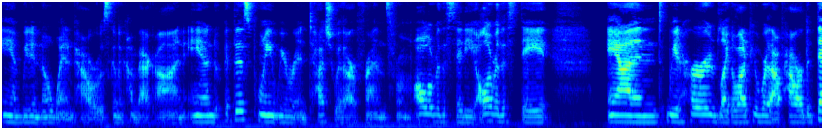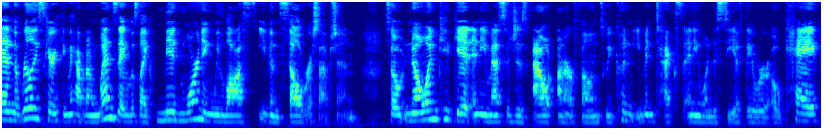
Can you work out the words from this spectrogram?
and we didn't know when power was going to come back on. And at this point, we were in touch with our friends from all over the city, all over the state and we had heard like a lot of people were without power. But then the really scary thing that happened on Wednesday was like mid morning, we lost even cell reception. So no one could get any messages out on our phones. We couldn't even text anyone to see if they were okay.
